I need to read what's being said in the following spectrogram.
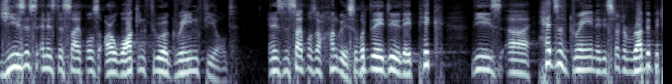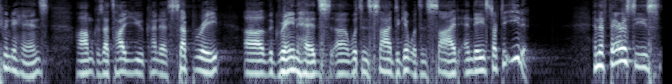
Jesus and his disciples are walking through a grain field, and his disciples are hungry. So what do they do? They pick these uh, heads of grain and they start to rub it between their hands because um, that's how you kind of separate uh, the grain heads, uh, what's inside, to get what's inside, and they start to eat it. And the Pharisees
